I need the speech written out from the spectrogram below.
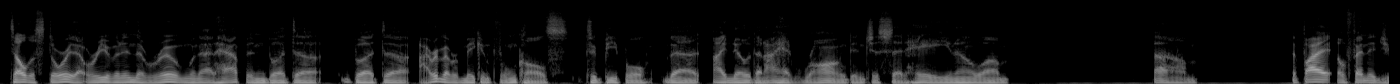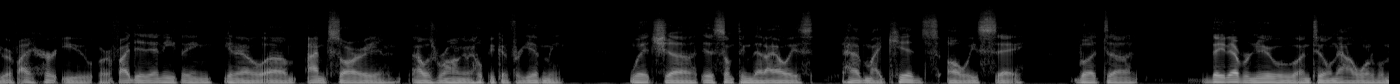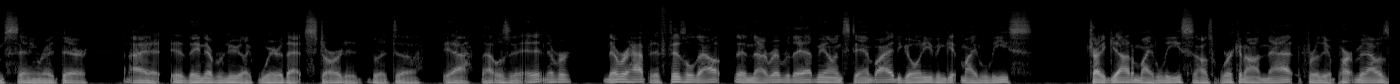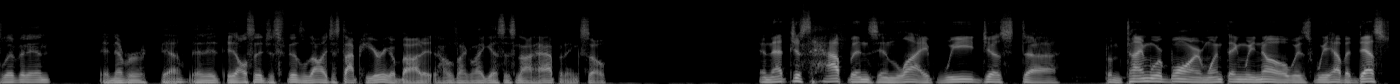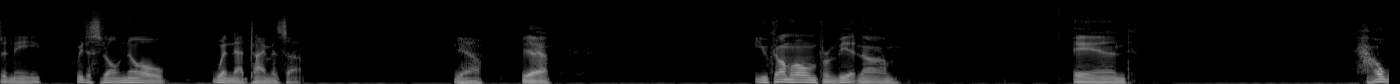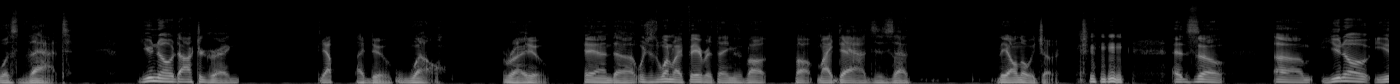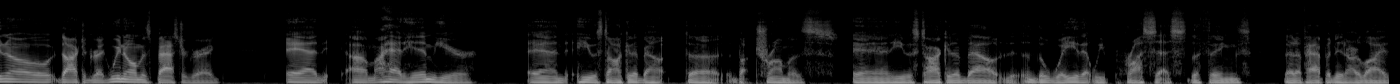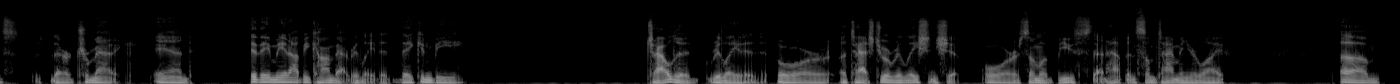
tell the story that were even in the room when that happened. But uh, but uh, I remember making phone calls to people that I know that I had wronged and just said, hey, you know, um, um, if I offended you or if I hurt you or if I did anything, you know, um, I'm sorry and I was wrong and I hope you can forgive me which uh, is something that I always have my kids always say, but uh, they never knew until now. One of them sitting right there. I eh, they never knew like where that started, but uh, yeah, that was it. And it never never happened. It fizzled out. And I remember they had me on standby. To go and even get my lease, try to get out of my lease, and I was working on that for the apartment I was living in. It never, yeah, and it, it also just fizzled out. I just stopped hearing about it. I was like, well, I guess it's not happening. So And that just happens in life. We just, uh, from the time we're born, one thing we know is we have a destiny. We just don't know when that time is up. Yeah. Yeah. You come home from Vietnam and how was that? You know Dr. Greg Yep, I do. well, right. I do. And uh, which is one of my favorite things about about my dads is that they all know each other. and so um, you know you know Dr. Greg. We know him as Pastor Greg. And um, I had him here and he was talking about uh, about traumas and he was talking about the way that we process the things that have happened in our lives that are traumatic and they may not be combat related. They can be childhood related or attached to a relationship or some abuse that happened sometime in your life. Um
